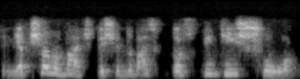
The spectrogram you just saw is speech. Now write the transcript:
Якщо ви бачите, що до вас хтось підійшов,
